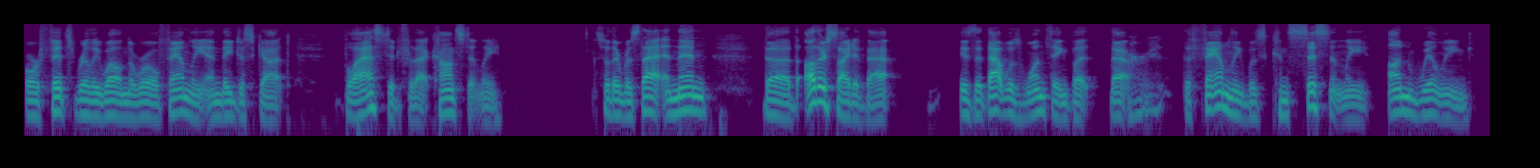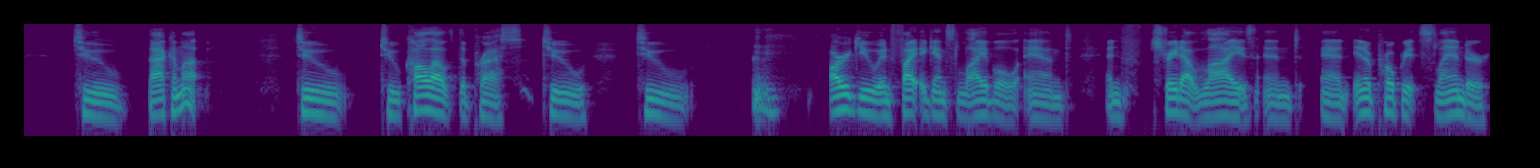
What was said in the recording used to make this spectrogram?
or fits really well in the royal family. And they just got blasted for that constantly. So there was that, and then the the other side of that is that that was one thing, but that her, the family was consistently unwilling to back him up, to to call out the press, to to argue and fight against libel and and straight out lies and and inappropriate slander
